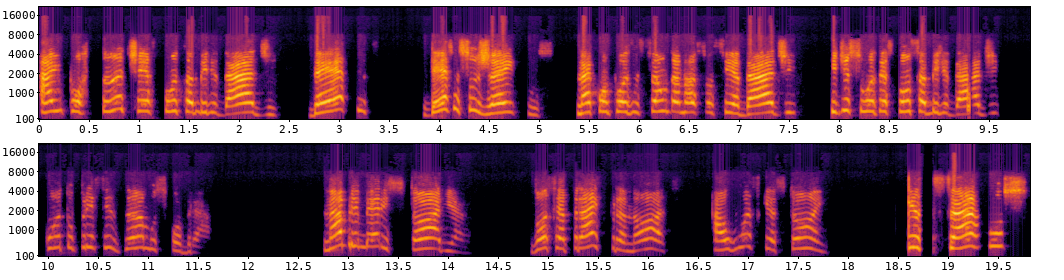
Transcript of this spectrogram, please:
a importante responsabilidade desses, desses sujeitos na composição da nossa sociedade e de suas responsabilidades quanto precisamos cobrar. Na primeira história, você traz para nós algumas questões, pensarmos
